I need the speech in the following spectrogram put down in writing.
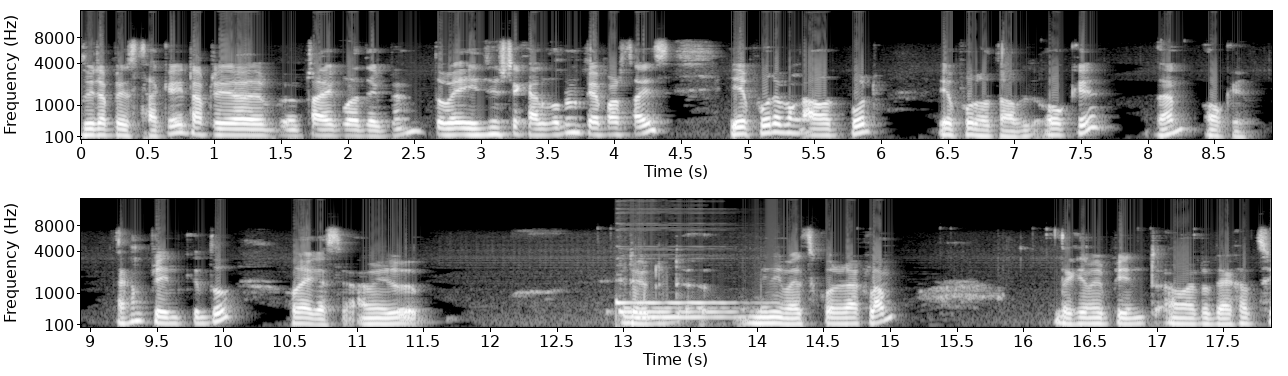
দুইটা পেজ থাকে, এটা আপনি ট্রাই করে দেখবেন। তবে এই জিনিসটা খেয়াল করবেন পেপার সাইজ এ ফোর এবং আউটপুট এ ফোর হতে হবে। ওকে দেন ওকে এখন প্রিন্ট কিন্তু হয়ে গেছে। আমি মিনিমাইজ করে রাখলাম। দেখি আমি প্রিন্ট আমার একটু দেখাচ্ছি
